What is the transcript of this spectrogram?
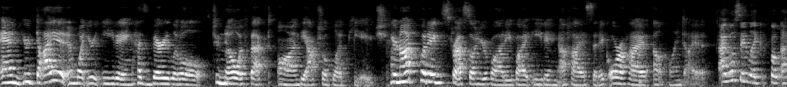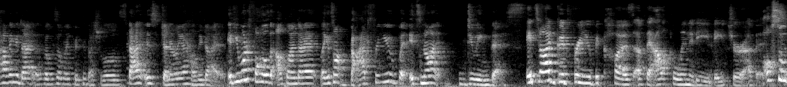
And your diet and what you're eating has very little to no effect on the actual blood pH. You're not putting stress on your body by eating a high acidic or a high alkaline diet. I will say, like, having a diet that focuses on like fruits and vegetables, that is generally a healthy diet. If you want to follow the alkaline diet, like, it's not bad for you, but it's not doing this. It's not good for you because of the alkalinity nature of it. Also,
